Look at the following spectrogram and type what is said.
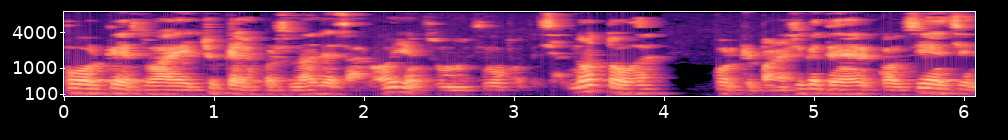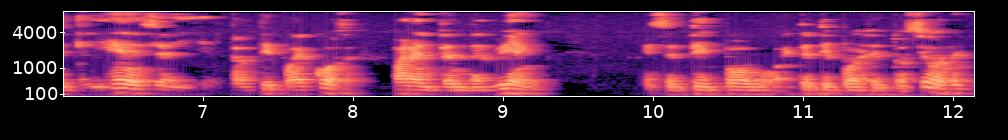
porque eso ha hecho que las personas desarrollen su máximo potencial. No todas, porque para eso hay que tener conciencia, inteligencia y otro tipo de cosas para entender bien ese tipo, este tipo de situaciones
